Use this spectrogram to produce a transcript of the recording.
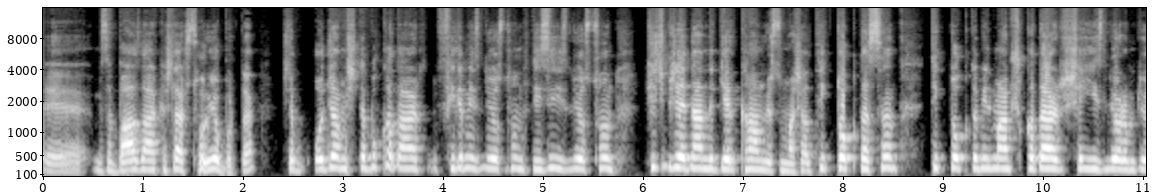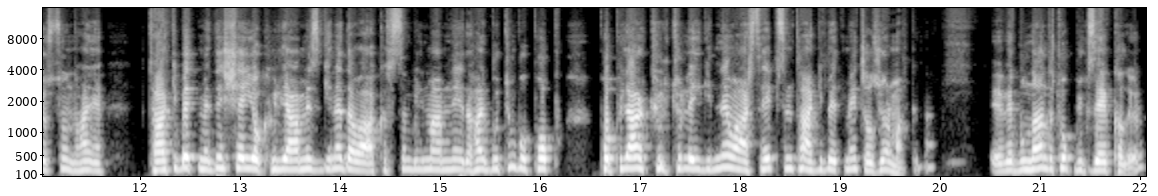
e, mesela bazı arkadaşlar soruyor burada. İşte hocam işte bu kadar film izliyorsun, dizi izliyorsun, hiçbir şeyden de geri kalmıyorsun maşallah. TikTok'tasın, TikTok'ta bilmem şu kadar şey izliyorum diyorsun. Hani takip etmediğin şey yok. Hülya Mizgin'e de vakıfsın bilmem neydi. Hani bütün bu pop popüler kültürle ilgili ne varsa hepsini takip etmeye çalışıyorum hakikaten. E, ve bundan da çok büyük zevk alıyorum.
